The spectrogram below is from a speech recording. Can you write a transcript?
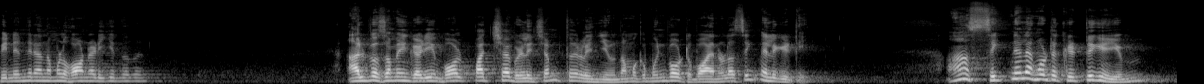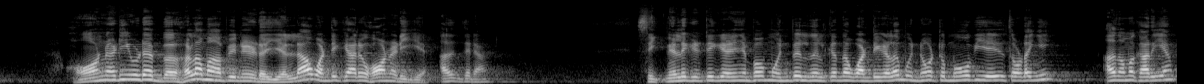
പിന്നെ എന്തിനാണ് നമ്മൾ ഹോണടിക്കുന്നത്? അല്പസമയം കഴിയുമ്പോൾ പച്ച വെളിച്ചം തെളിഞ്ഞു. നമുക്ക് മുൻപോട്ട് പോകാനുള്ള സിഗ്നൽ കിട്ടി. ആ സിഗ്നൽ അങ്ങോട്ട് കിട്ടുകയും ഹോണടിയുടെ ബഹളമാ പിന്നീട്. എല്ലാ വണ്ടിക്കാരും ഹോണടിക്കുക. അതെന്തിനാണ് അതെന്തിനാ? സിഗ്നൽ കിട്ടിക്കഴിഞ്ഞപ്പോൾ മുൻപിൽ നിൽക്കുന്ന വണ്ടികൾ മുന്നോട്ട് മൂവ് ചെയ്ത് തുടങ്ങി. അത് നമുക്കറിയാം.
